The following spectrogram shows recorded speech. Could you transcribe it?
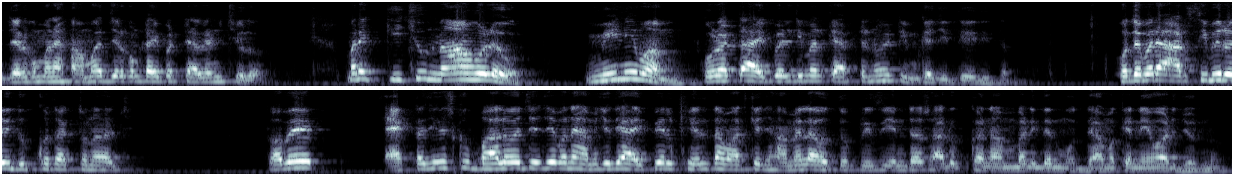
যেরকম মানে আমার যেরকম টাইপের ট্যালেন্ট ছিল মানে কিছু না হলেও মিনিমাম কোনো একটা আইপিএল টিমের ক্যাপ্টেন হয়ে টিমকে জিতিয়ে দিতাম। হতে পারে আরসিবির ওই দুঃখ থাকতো না আজ। তবে একটা জিনিস খুব ভালো হয়েছে যে মানে আমি যদি আইপিএল খেলতাম, আজকে ঝামেলা হতো প্রেসিডেন্টটা শাহরুখ খান আম্বানিদের মধ্যে আমাকে নেওয়ার জন্য।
